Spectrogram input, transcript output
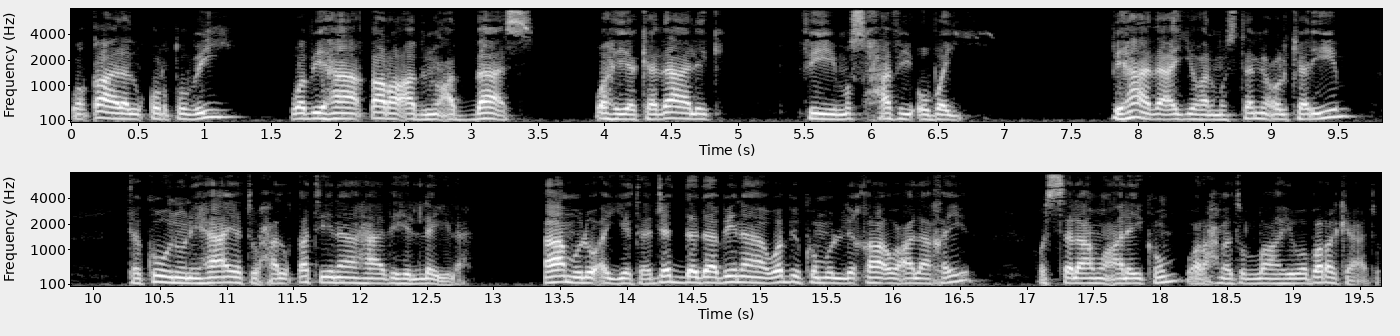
وقال القرطبي وبها قرأ ابن عباس وهي كذلك في مصحف أبي. بهذا أيها المستمع الكريم تكون نهاية حلقتنا هذه الليلة. آمل أن يتجدد بنا وبكم اللقاء على خير. والسلام عليكم ورحمة الله وبركاته.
